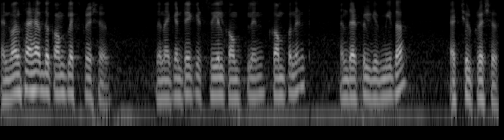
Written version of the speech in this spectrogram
and once I have the complex pressure then I can take its real component, component and that will give me the actual pressure.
